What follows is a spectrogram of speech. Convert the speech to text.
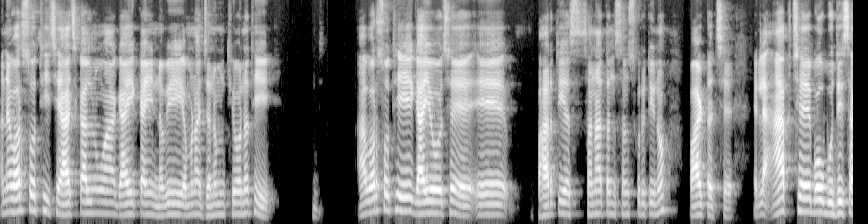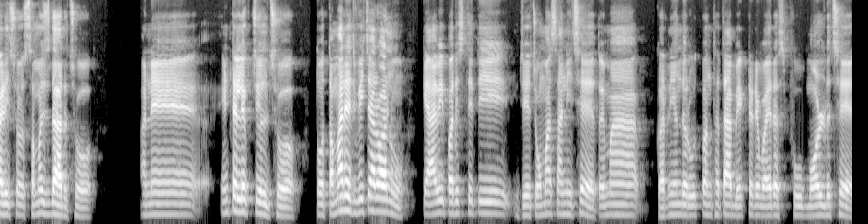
અને વર્ષોથી છે, આજકાલનું આ ગાય કાંઈ નવી હમણાં જન્મ થયો નથી. આ વર્ષોથી ગાયો છે એ ભારતીય સનાતન સંસ્કૃતિનો પાર્ટ જ છે. એટલે આપ છે, બહુ બુદ્ધિશાળી છો, સમજદાર છો અને ઇન્ટેલેક્ચ્યુઅલ છો, તો તમારે જ વિચારવાનું કે આવી પરિસ્થિતિ જે ચોમાસાની છે, તો એમાં ઘરની અંદર ઉત્પન્ન થતા બેક્ટેરિયા વાયરસ ફૂગ મોલ્ડ છે,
